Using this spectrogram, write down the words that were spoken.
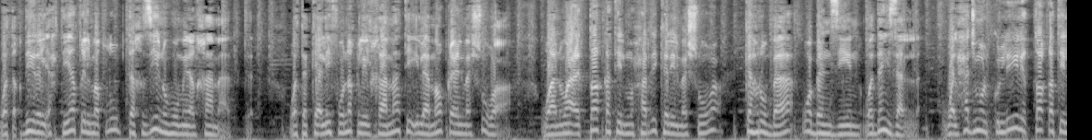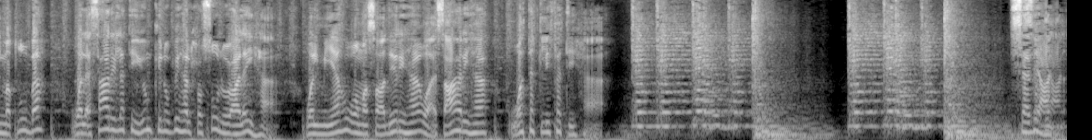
وتقدير الاحتياط المطلوب تخزينه من الخامات وتكاليف نقل الخامات إلى موقع المشروع وأنواع الطاقة المحركة للمشروع كهرباء وبنزين وديزل. والحجم الكلي للطاقة المطلوبة والأسعار التي يمكن بها الحصول عليها والمياه ومصادرها وأسعارها وتكلفتها. سابعا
